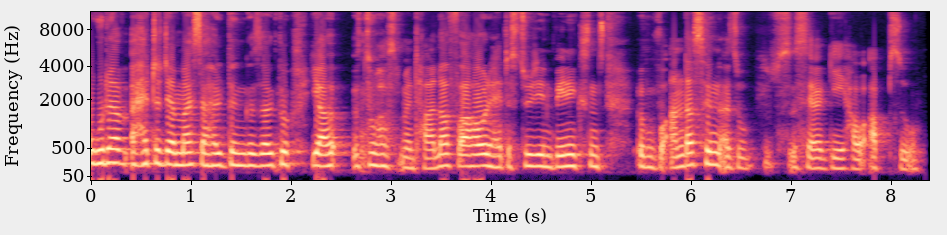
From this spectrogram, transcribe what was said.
oder hätte der Meister halt dann gesagt so ja du hast mentaler verhauen hättest du den wenigstens irgendwo anders hin also es ist ja geh hau ab so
